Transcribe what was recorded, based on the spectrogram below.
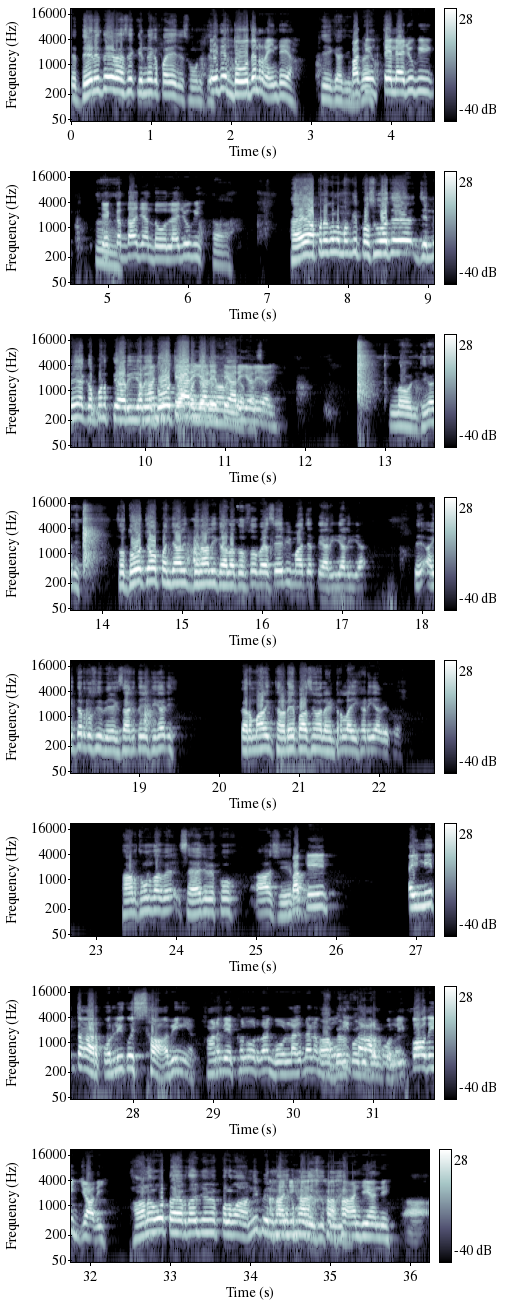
ਤੇ ਦੇਣੇ ਤੇ ਵੈਸੇ ਕਿੰਨੇ ਕ ਪਏ ਜੇ ਸੂਣ ਚ ਇਹਦੇ 2 ਦਿਨ ਰਹਿੰਦੇ ਆ। ਠੀਕ ਆ ਜੀ। ਬਾਕੀ ਉੱਤੇ ਲੈ ਜੂਗੀ ਇੱਕ ਅੱਧਾ ਜਾਂ ਦੋ ਲੈ ਜੂਗੀ। ਹਾਂ। ਹੈ ਆਪਣੇ ਕੋਲ ਮਤਲਬ ਕਿ ਪਸ਼ੂਆਂ 'ਚ ਜਿੰਨੇ ਆ ਗੱਬਣ ਤਿਆਰੀ ਵਾਲੇ ਦੋ ਤਿਆਰੀ ਵਾਲੇ ਦਿਨਾਂ ਤਿਆਰੀ ਵਾਲੀ ਆ ਜੀ। ਲਓ ਜੀ ਠੀਕ ਆ ਜੀ। ਸੋ ਦੋ ਚੌ ਪੰਜਾਂ ਵਾਲੀ ਦਿਨਾਂ ਵਾਲੀ ਗੱਲ ਆ ਦੋਸਤੋ ਵੈਸੇ ਇਹ ਵੀ ਮੱਝ ਤਿਆਰੀ ਵਾਲੀ ਆ। ਤੇ ਇਧਰ ਤੁਸੀਂ ਵੇਖ ਸਕਦੇ ਜੀ ਠੀਕ ਆ ਜੀ। ਕਰਮ ਵਾਲੀ ਥੜੇ ਪਾਸਿਓਂ ਲੈਂਟਰ ਲਾਈ ਖੜੀ ਆ ਵੇਖੋ। ਥਾਣ ਥੂਣ ਦਾ ਸਾਈਜ਼ ਵੇਖੋ ਆ। ਸ਼ੇਪ ਬਾਕੀ ਇੰਨੀ ਧਾਰ ਪੋਲੀ ਕੋਈ ਹਿਸਾਬ ਹੀ ਨਹੀਂ ਆ। ਖਾਣ ਵੇਖਣ ਨੂੰ ਉਹਦਾ ਗੋਲ ਲੱਗਦਾ ਨਾ ਬਹੁਤ ਹੀ ਧਾਰ। ਪੋਲੀ ਬਹੁਤ ਹੀ ਜ਼ਿਆਦੀ। ਥਾਣ ਉਹ ਟਾਈਪ ਦਾ ਜਿਵੇਂ ਪਹਿਲਵਾਨ ਨਹੀਂ ਪੇਰਨਾ ਹਾਂਜੀ ਹਾਂ ਹਾਂਜੀ ਹਾਂਜੀ।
